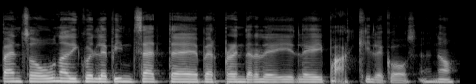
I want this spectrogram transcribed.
penso una di quelle pinzette per prendere i pacchi, le cose, no?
